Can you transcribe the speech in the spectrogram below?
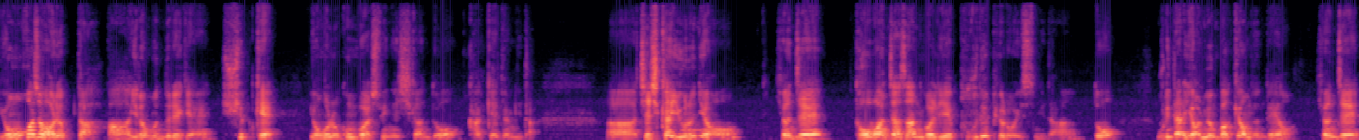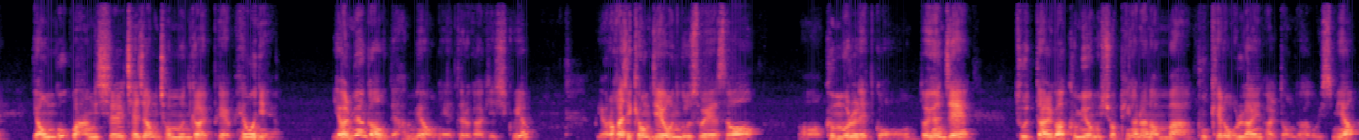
용어가 좀 어렵다. 아, 이런 분들에게 쉽게 용어를 공부할 수 있는 시간도 갖게 됩니다. 아, 제시카 유는요. 현재 더원 자산관리의 부대표로 있습니다. 또 우리나라 10명밖에 없는데요. 현재 영국 왕실 재정 전문가협회 회원이에요. 10명 가운데 1명에 들어가 계시고요. 여러 가지 경제연구소에서 어, 근무를 했고 또 현재 두 딸과 금융 쇼핑하는 엄마 부캐로 온라인 활동도 하고 있으며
